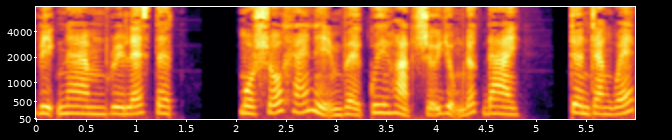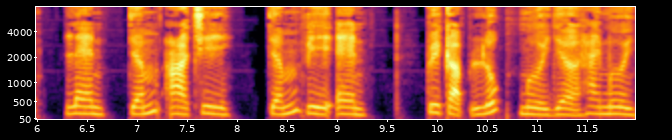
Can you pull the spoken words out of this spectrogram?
Việt Nam Real Estate, Một số khái niệm về quy hoạch sử dụng đất đai trên trang web land.rt.vn truy cập lúc 10 giờ 20.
